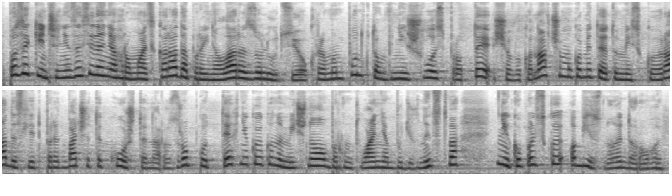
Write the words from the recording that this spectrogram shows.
По закінченні засідання громадська рада прийняла резолюцію. Окремим пунктом в ній йшлось про те, що виконавчому комітету міської ради слід передбачити кошти на розробку техніко-економічного обґрунтування будівництва Нікопольської об'їзної дороги.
